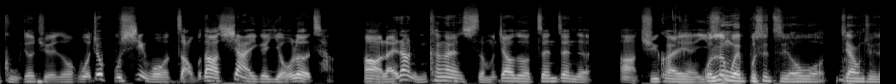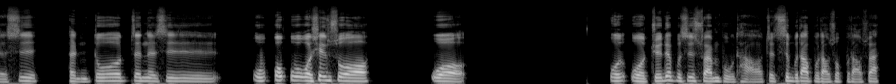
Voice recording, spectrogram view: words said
骨，就觉得说我就不信我找不到下一个游乐场啊，来让你们看看什么叫做真正的啊区块链。我认为不是只有我这样觉得，是很多真的是我我我我先说哦，我我我绝对不是酸葡萄，就吃不到葡萄说葡萄酸。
